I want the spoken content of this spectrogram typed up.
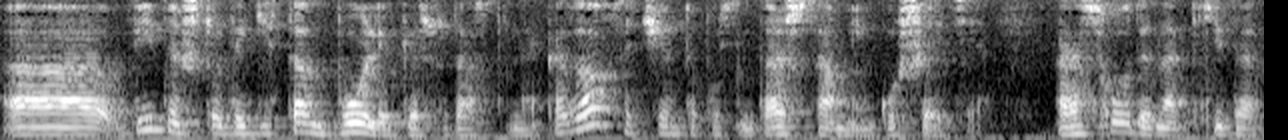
а, видно, что Дагестан более государственный оказался, чем, допустим, та же самая Ингушетия. Расходы на какие-то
